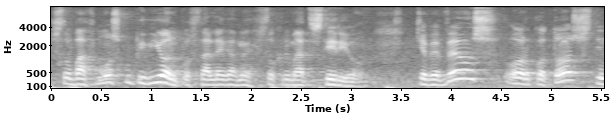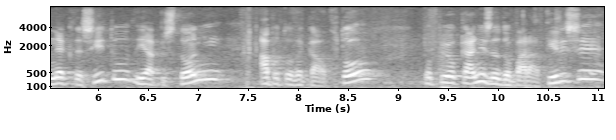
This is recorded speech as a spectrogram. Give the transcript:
στο βαθμό σκουπιδιών, όπως θα λέγαμε στο χρηματιστήριο. Και βεβαίως ο Ορκωτός στην έκθεσή του διαπιστώνει από το 18, το οποίο κανείς δεν το παρατήρησε,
